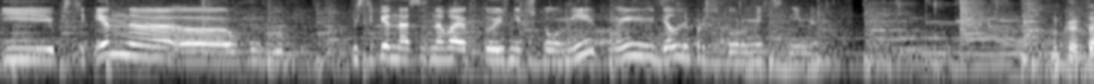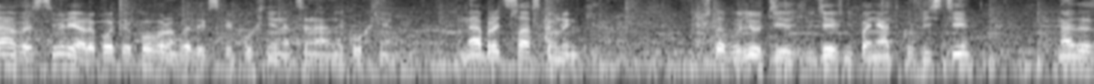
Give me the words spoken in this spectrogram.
и постепенно, э, постепенно осознавая, кто из них что умеет, мы делали партитуру вместе с ними. Ну, когда в Владимире я работаю поваром в адыгской кухне, национальной кухне, на Братиславском рынке. Чтобы люди, людей в непонятку ввести, надо,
